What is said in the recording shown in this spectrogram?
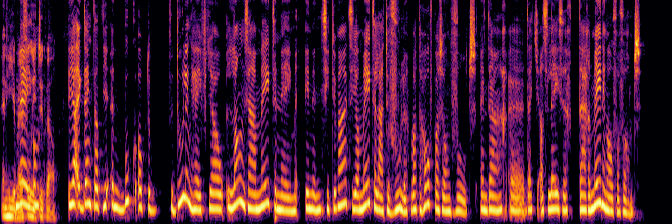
En hierbij nee, voel je om, natuurlijk wel. Ja, ik denk dat je een boek ook de bedoeling heeft jou langzaam mee te nemen in een situatie, jou mee te laten voelen wat de hoofdpersoon voelt. En daar, uh, dat je als lezer daar een mening over vormt.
